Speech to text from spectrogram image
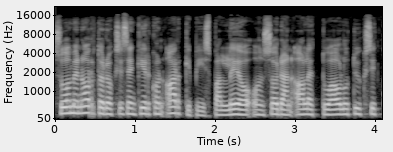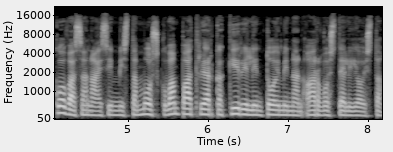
Suomen ortodoksisen kirkon arkkipiispa Leo on sodan alettua ollut yksi kovasanaisimmista Moskovan patriarkka Kirillin toiminnan arvostelijoista.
